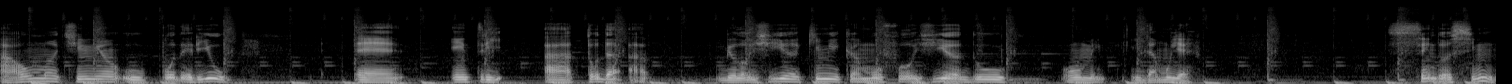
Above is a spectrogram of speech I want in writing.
A alma tinha o poderio é, entre a toda a biologia, química, morfologia do homem e da mulher. Sendo assim,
